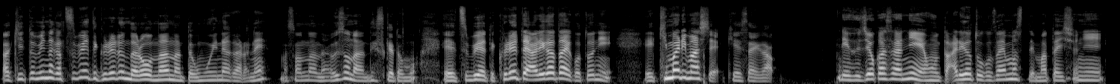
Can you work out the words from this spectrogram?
あきっとみんながつぶやいてくれるんだろうななんて思いながらね、まあ、そんなのは嘘なんですけども、えー、つぶやいてくれてありがたいことに、えー、決まりまして掲載が。で、藤岡さんに、本当ありがとうございますって、また一緒に、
